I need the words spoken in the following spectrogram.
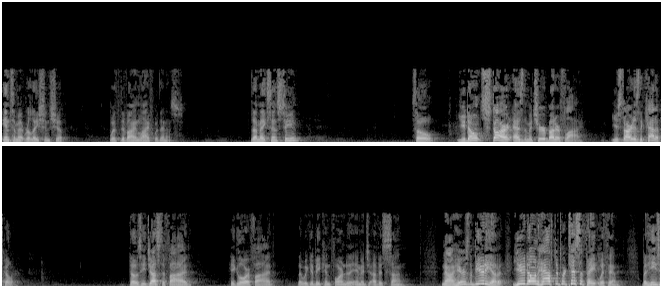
intimate relationship with divine life within us. Does that make sense to you? So, you don't start as the mature butterfly. You start as the caterpillar. Those he justified, he glorified, that we could be conformed to the image of his son. Now here's the beauty of it. You don't have to participate with him, but he's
